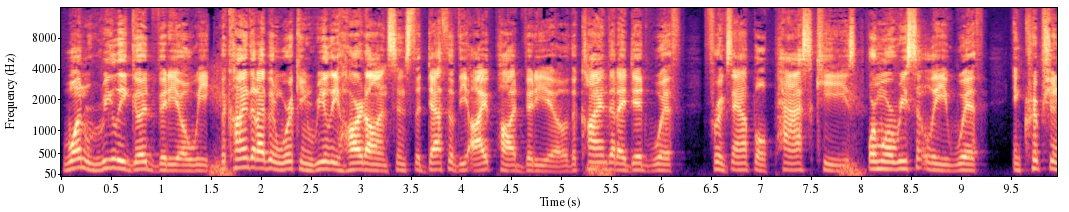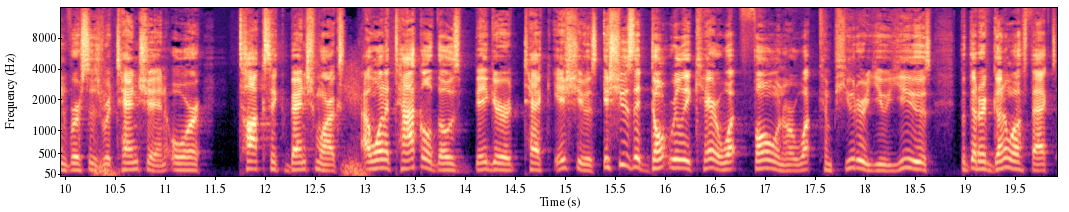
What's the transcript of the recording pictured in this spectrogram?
one really good video a week, the kind that I've been working really hard on since the death of the iPod video, the kind that I did with, for example, passkeys, or more recently with encryption versus retention, or toxic benchmarks. I want to tackle those bigger tech issues, issues that don't really care what phone or what computer you use, but that are going to affect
